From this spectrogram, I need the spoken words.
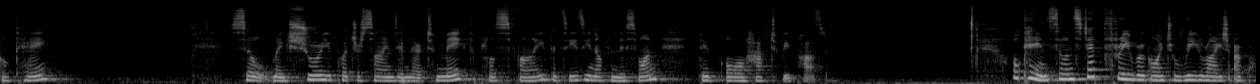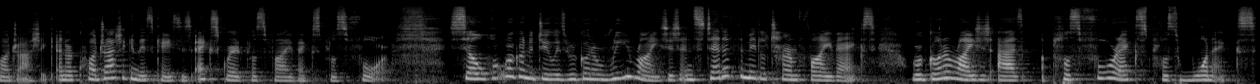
Okay? So make sure you put your signs in there. To make the plus 5, it's easy enough in this one, they all have to be positive. Okay, and so in step three, we're going to rewrite our quadratic. And our quadratic in this case is x squared plus 5x plus 4. So what we're going to do is we're going to rewrite it. Instead of the middle term 5x, we're going to write it as a plus 4x plus 1x,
